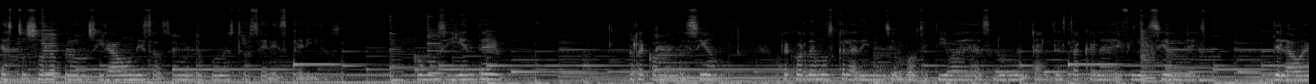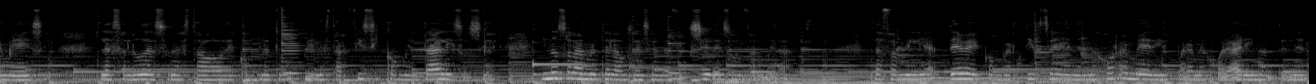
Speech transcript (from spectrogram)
Esto solo producirá un distanciamiento con nuestros seres queridos. Como siguiente recomendación, recordemos que la dimensión positiva de la salud mental destaca en la definición de, de la OMS la salud es un estado de completo bienestar físico, mental y social, y no solamente la ausencia de afecciones o enfermedades. La familia debe convertirse en el mejor remedio para mejorar y mantener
